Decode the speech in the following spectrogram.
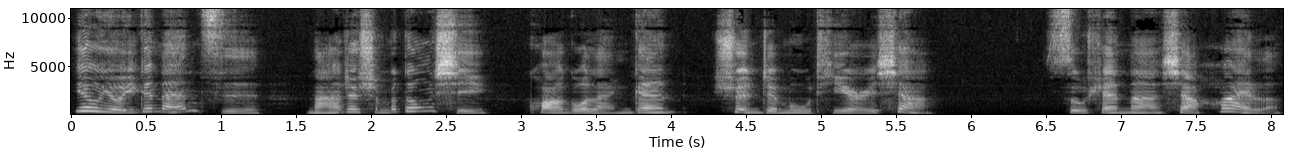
又有一个男子拿着什么东西。跨过栏杆，顺着木梯而下。苏珊娜吓坏了，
